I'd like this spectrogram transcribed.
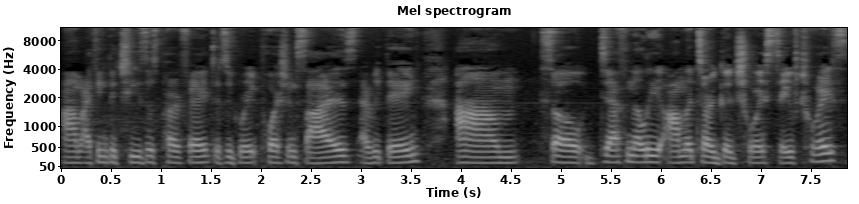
Um, I think the cheese is perfect. It's a great portion size, everything. Um, so definitely omelets are a good choice, safe choice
